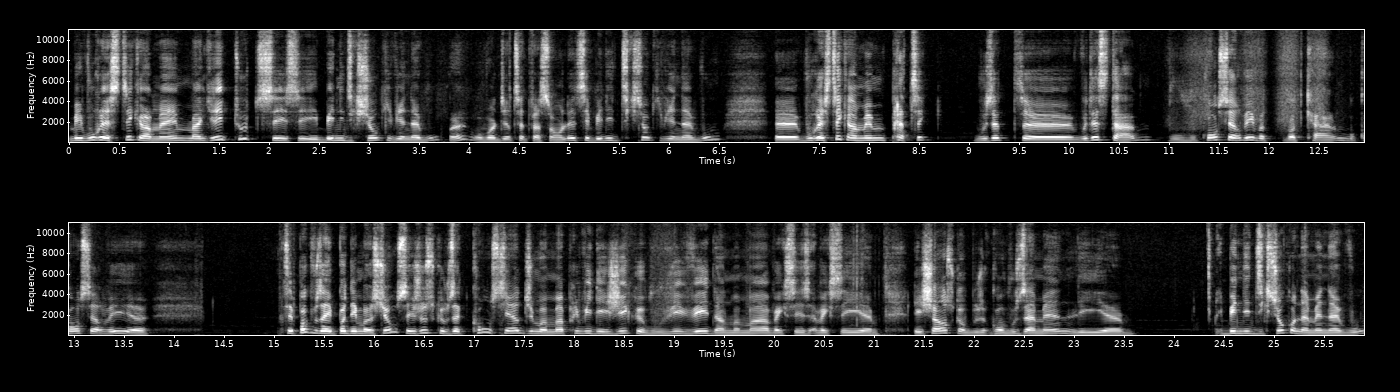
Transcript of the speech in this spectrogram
mais vous restez quand même, malgré toutes ces, bénédictions qui viennent à vous, hein, on va le dire de cette façon-là, ces bénédictions qui viennent à vous, euh, vous restez quand même pratique vous êtes, euh, vous êtes stable, vous, vous conservez votre, votre, calme, vous conservez. Euh, c'est pas que vous n'avez pas d'émotion, c'est juste que vous êtes conscient du moment privilégié que vous vivez dans le moment avec, ces, avec ces, euh, les chances qu'on vous, qu'on vous amène, les, bénédictions qu'on amène à vous.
